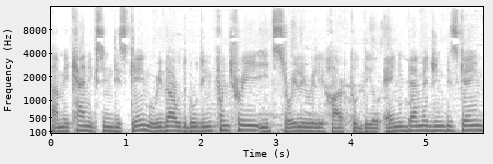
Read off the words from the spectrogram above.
uh, mechanics in this game. Without good infantry, it's really really hard to deal any damage in this game.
